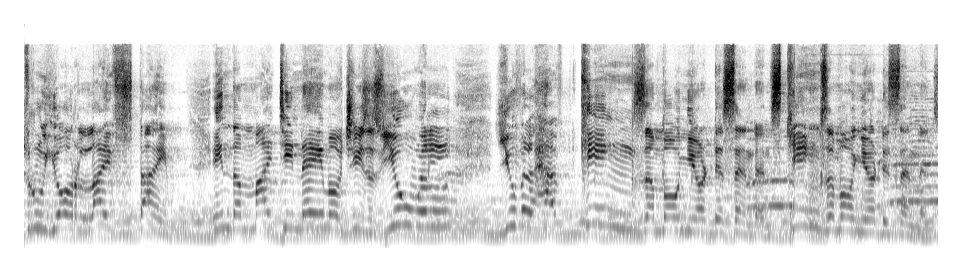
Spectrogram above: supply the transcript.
through your lifetime. In the mighty name of Jesus, you will you will have kings among your descendants, kings among your descendants.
